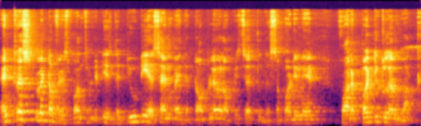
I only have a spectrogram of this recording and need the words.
Entrustment of responsibility is the duty assigned by the top level officer to the subordinate for a particular work.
